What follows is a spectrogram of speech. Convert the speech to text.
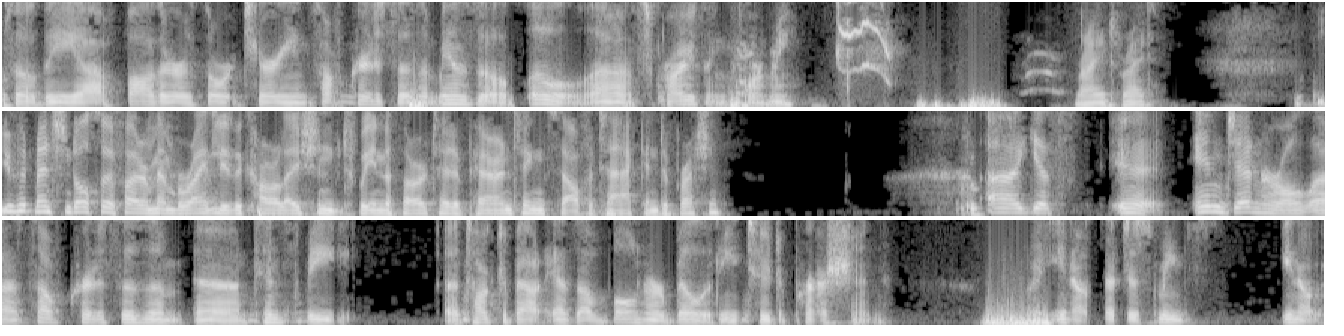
So the uh, father authoritarian self criticism is a little uh, surprising for me. Right, right. You had mentioned also, if I remember rightly, the correlation between authoritative parenting, self attack, and depression. Uh, yes, in general, uh, self criticism uh, tends to be uh, talked about as a vulnerability to depression. You know, that just means, you know,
